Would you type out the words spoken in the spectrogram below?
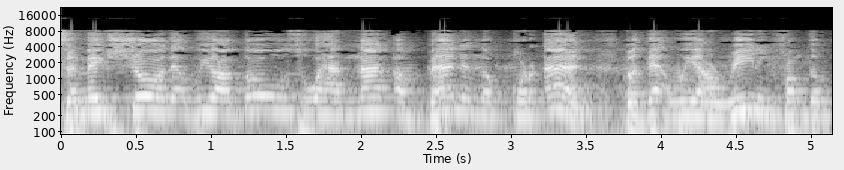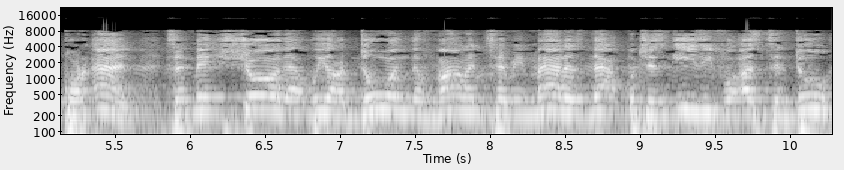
to make sure that we are those who have not abandoned the Quran, but that we are reading from the Quran, to make sure that we are doing the voluntary matters, that which is easy for us to do,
